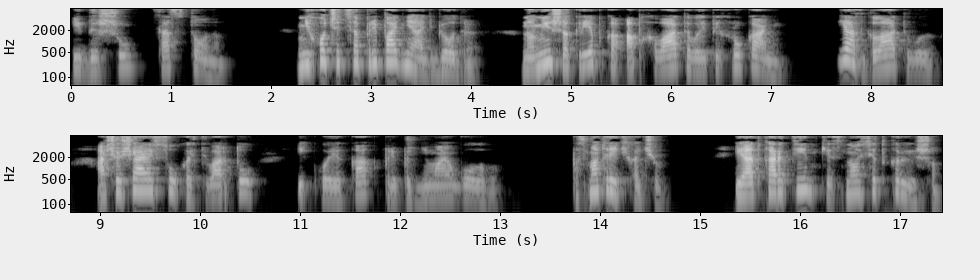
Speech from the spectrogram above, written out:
и дышу со стоном. Мне хочется приподнять бедра, но Миша крепко обхватывает их руками. Я сглатываю, ощущая сухость во рту и кое-как приподнимаю голову. Посмотреть хочу. И от картинки сносит крышу.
